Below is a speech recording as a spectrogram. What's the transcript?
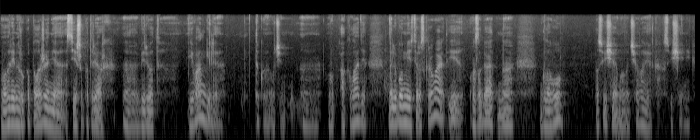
во время рукоположения Святейший Патриарх э, берет Евангелие, такое очень э, в окладе, на любом месте раскрывает и возлагает на главу посвящаемого человека, священника.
